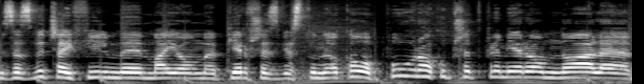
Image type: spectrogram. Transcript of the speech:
zazwyczaj filmy mają pierwsze zwiastuny około pół roku przed premierą, no ale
